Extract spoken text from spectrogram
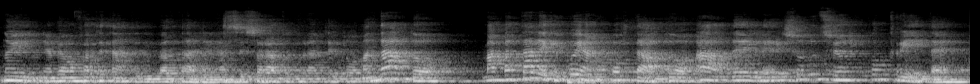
noi ne abbiamo fatte tante di battaglie in assessorato durante il tuo mandato, ma battaglie che poi hanno portato a delle risoluzioni concrete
